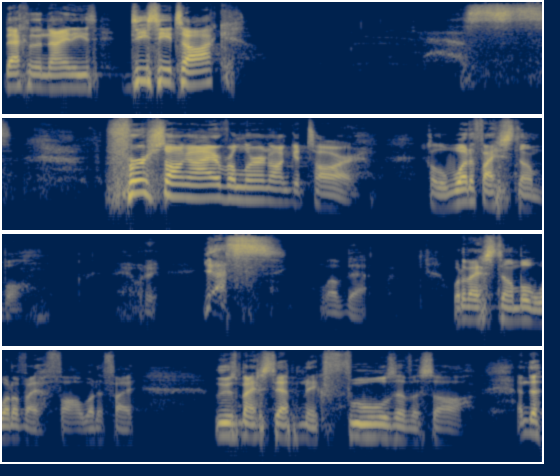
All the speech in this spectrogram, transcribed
back in the 90s. DC Talk. Yes. First song I ever learned on guitar. It's called What If I Stumble. Yes. Love that. What if I stumble? What if I fall? What if I lose my step and make fools of us all? And the,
